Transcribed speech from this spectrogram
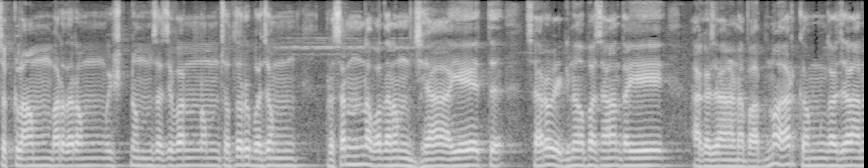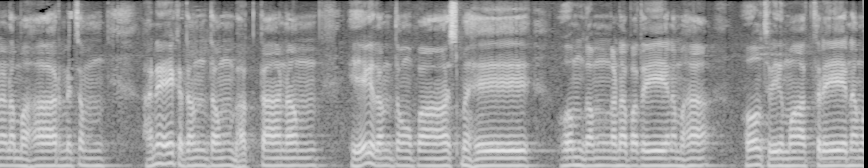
శుక్లాంబరధరం విష్ణుం సచివర్ణం చతుర్భుజం ప్రసన్నవదనం ధ్యాయేత్ సర్వవిఘ్నోపశాంతయే అగజాన పద్మార్కం గజానన మహార్నిచం అనేకదంతం భక్తానాం ఏకదంతముపాస్మహే ఓం గం గణపతే నమ ఓం శ్రీమాత్రే నమ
